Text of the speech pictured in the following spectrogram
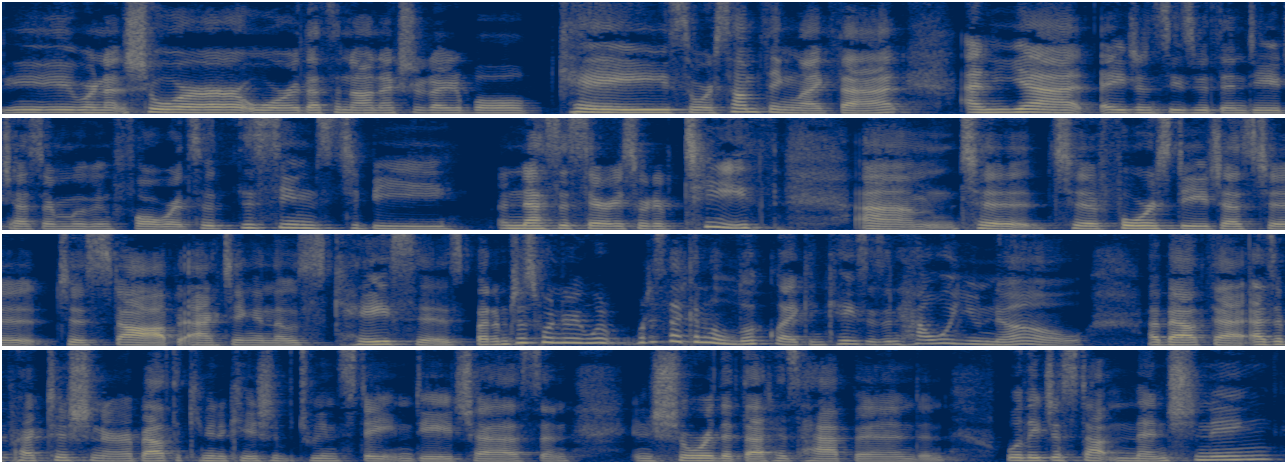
Eh, we're not sure, or that's a non extraditable case, or something like that. And yet, agencies within DHS are moving forward. So, this seems to be necessary sort of teeth um, to to force DHS to to stop acting in those cases. But I'm just wondering, what, what is that going to look like in cases, and how will you know about that as a practitioner about the communication between state and DHS, and ensure that that has happened? And will they just stop mentioning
